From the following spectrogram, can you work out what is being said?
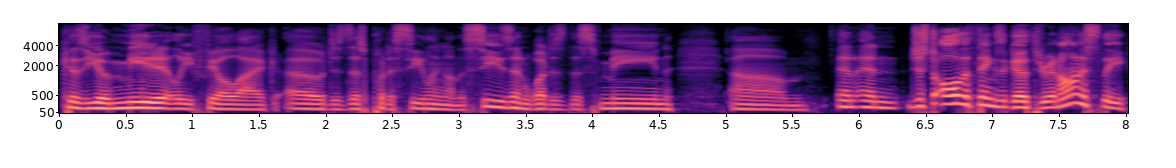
because you immediately feel like, oh, does this put a ceiling on the season? What does this mean? Um, and and just all the things that go through. And honestly,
